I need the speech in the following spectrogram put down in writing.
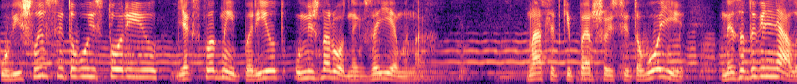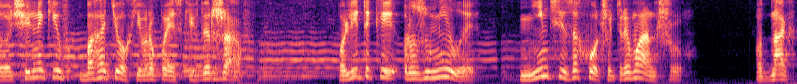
увійшли в світову історію як складний період у міжнародних взаєминах. Наслідки Першої світової не задовільняли очільників багатьох європейських держав. Політики розуміли, німці захочуть реваншу. Однак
